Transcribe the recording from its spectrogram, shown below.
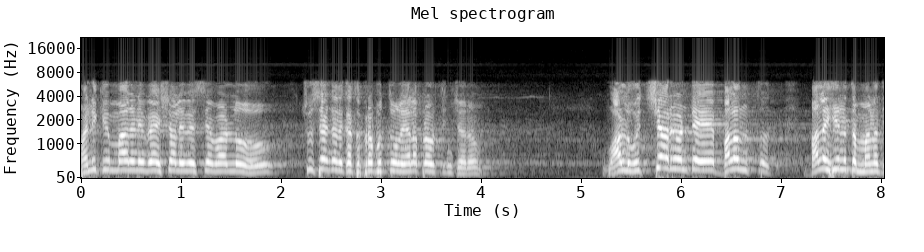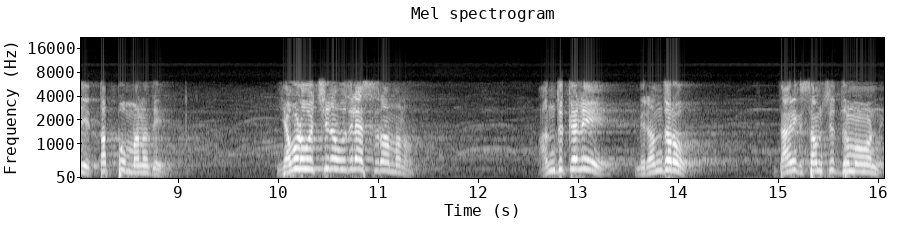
పనికి మాలిన వేషాలు వేసేవాళ్ళు చూశాం కదా గత ప్రభుత్వంలో ఎలా ప్రవర్తించారు? వాళ్ళు వచ్చారు అంటే బలం బలహీనత మనది తప్పు మనది. ఎవడు వచ్చినా వదిలేస్తున్నాం మనం. అందుకని మీరందరూ దానికి సంసిద్ధం అవ్వండి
